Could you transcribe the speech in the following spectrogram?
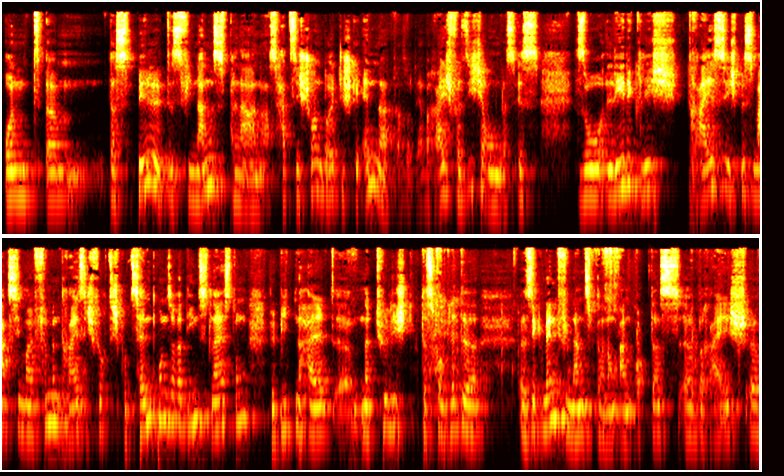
Und ähm, das Bild des Finanzplaners hat sich schon deutlich geändert. Also der Bereich Versicherung, das ist so lediglich 30 bis maximal 35, 40 Prozent unserer Dienstleistung. Wir bieten halt äh, natürlich das komplette äh, Segment Finanzplanung an, ob das äh, Bereich äh,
